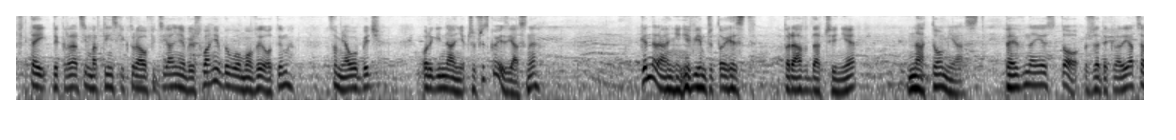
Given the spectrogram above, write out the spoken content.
w tej deklaracji martyńskiej, która oficjalnie wyszła, nie było mowy o tym, co miało być oryginalnie. Czy wszystko jest jasne? Generalnie nie wiem, czy to jest prawda, czy nie. Natomiast pewne jest to, że deklaracja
